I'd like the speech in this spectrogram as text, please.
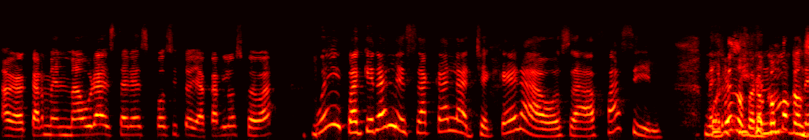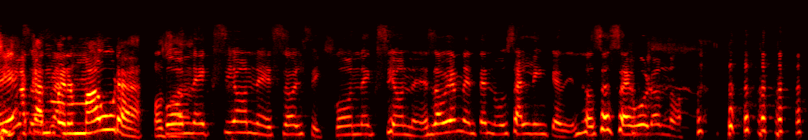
a Carmen Maura, a Esther Espósito y a Carlos Cueva. Güey, cualquiera le saca la chequera, o sea, fácil. Por eso, pero ¿cómo consigue a Carmen Maura? conexiones, Sol, sí, conexiones. Obviamente no usa LinkedIn, o sea, seguro no.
